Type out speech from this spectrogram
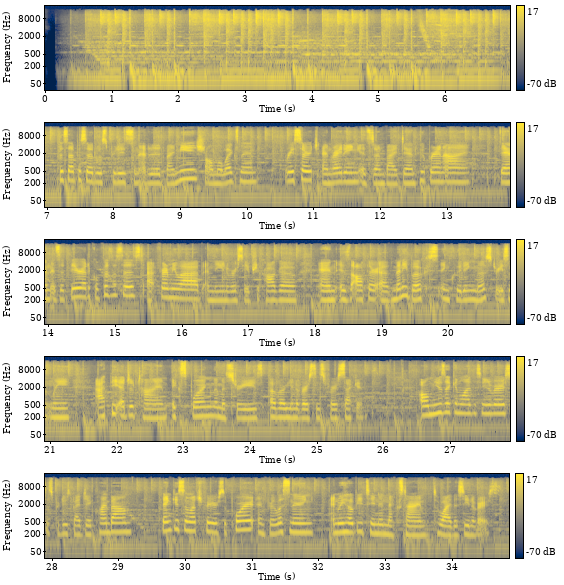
This episode was produced and edited by me, Shalma Wegsman. Research and writing is done by Dan Hooper and I. Dan is a theoretical physicist at Fermilab and the University of Chicago and is the author of many books, including most recently At the Edge of Time Exploring the Mysteries of Our Universe's First Seconds. All music in Why This Universe is produced by Jay Kleinbaum. Thank you so much for your support and for listening, and we hope you tune in next time to Why This Universe.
